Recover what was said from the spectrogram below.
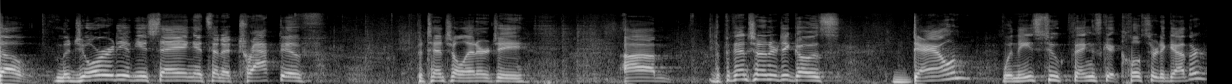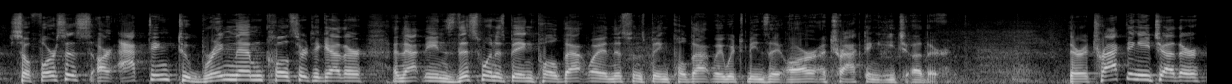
So majority of you saying it's an attractive potential energy. Um, the potential energy goes down when these two things get closer together. So forces are acting to bring them closer together. And that means this one is being pulled that way and this one's being pulled that way, which means they are attracting each other. They're attracting each other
